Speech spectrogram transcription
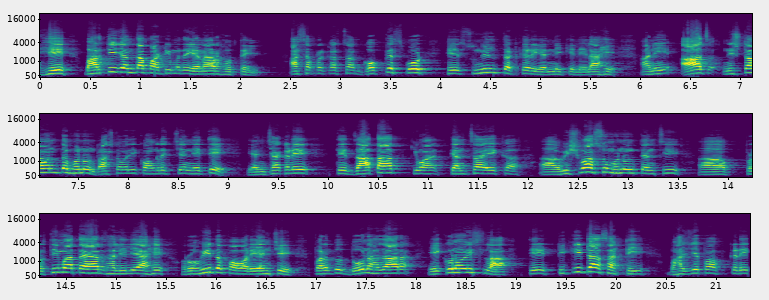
हे भारतीय जनता पार्टीमध्ये येणार होते. अशा प्रकारचा गौप्यस्फोट हे सुनील तटकरे यांनी केलेला आहे. आणि आज निष्ठावंत म्हणून राष्ट्रवादी काँग्रेसचे नेते यांच्याकडे ते जातात किंवा त्यांचा एक विश्वासू म्हणून त्यांची प्रतिमा तयार झालेली आहे रोहित पवार यांची. परंतु दोन हजार एकोणावीसला ते तिकिटासाठी भाजपाकडे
